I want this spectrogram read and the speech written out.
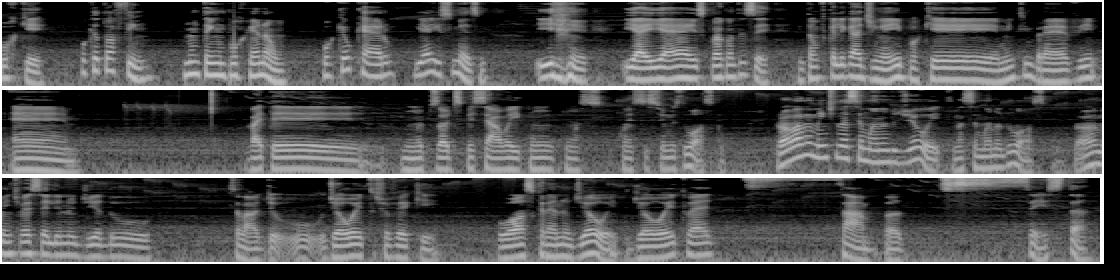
Por quê? Porque eu tô afim. Não tem um porquê não. Porque eu quero e é isso mesmo. E, e aí é isso que vai acontecer. Então fica ligadinho aí porque muito em breve é vai ter um episódio especial aí com, com, as, com esses filmes do Oscar. Provavelmente na semana do dia 8, na semana do Oscar. Provavelmente vai ser ali no dia do. Sei lá, o, o dia 8, deixa eu ver aqui. O Oscar é no dia 8. Dia 8 é. Sábado. Sexta?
